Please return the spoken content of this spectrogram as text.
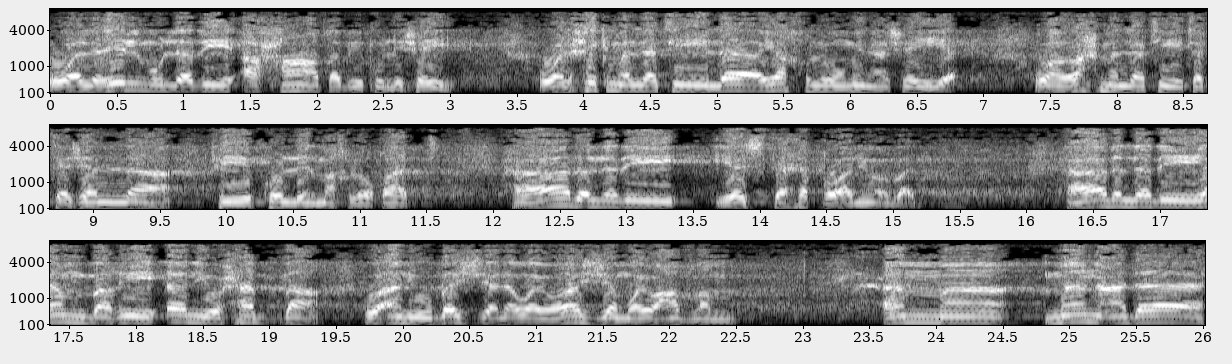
والعلم الذي أحاط بكل شيء والحكمة التي لا يخلو منها شيء والرحمة التي تتجلى في كل المخلوقات. هذا الذي يستحق أن يعبد. هذا الذي ينبغي أن يحب وأن يبجل ويرجم ويعظم. أما من عداه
